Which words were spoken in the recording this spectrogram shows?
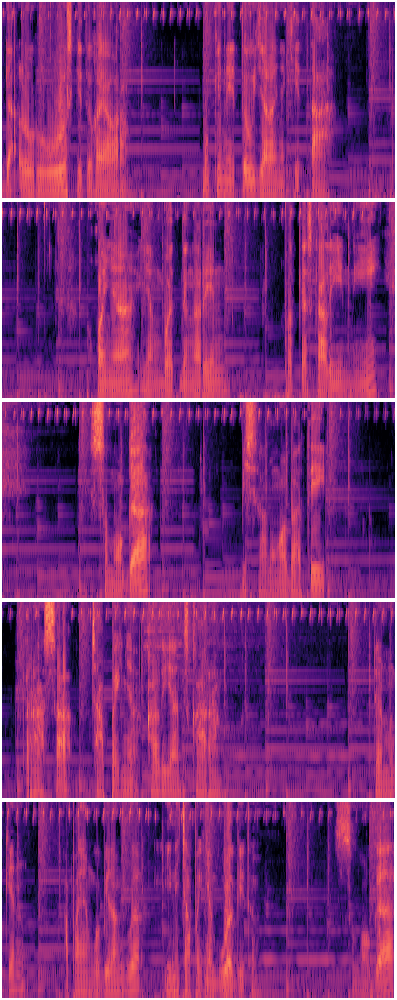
Gak lurus gitu kayak orang. Mungkin itu jalannya kita. Pokoknya yang buat dengerin podcast kali ini semoga bisa mengobati rasa capeknya kalian sekarang. Dan mungkin apa yang gue bilang gue ini capeknya gue gitu. Semoga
